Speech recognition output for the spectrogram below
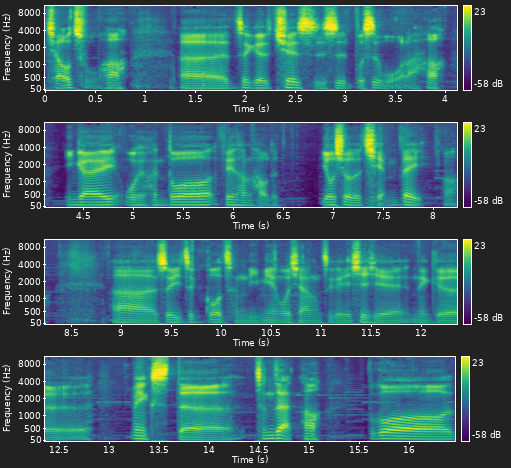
翘楚哈，呃，这个确实是不是我了哈？应该我有很多非常好的、优秀的前辈啊。啊，所以这个过程里面，我想这个也谢谢那个 Max 的称赞哈。不过，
